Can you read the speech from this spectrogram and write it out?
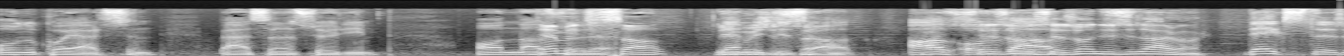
Onu koyarsın. Ben sana söyleyeyim. Ondan Damage'i sonra. sağ ol. Damage'i sağ ol. Al onu sezon, al. sezon diziler var. Dexter.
